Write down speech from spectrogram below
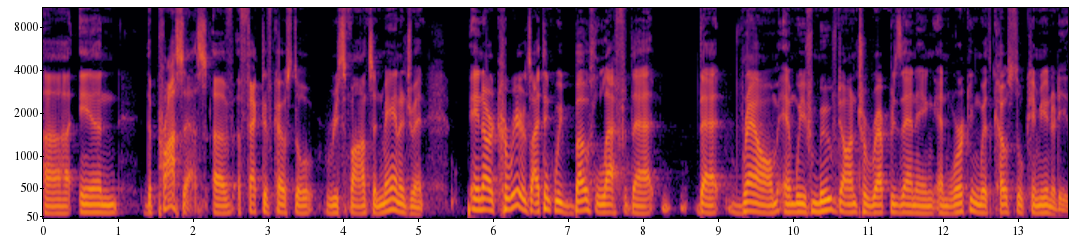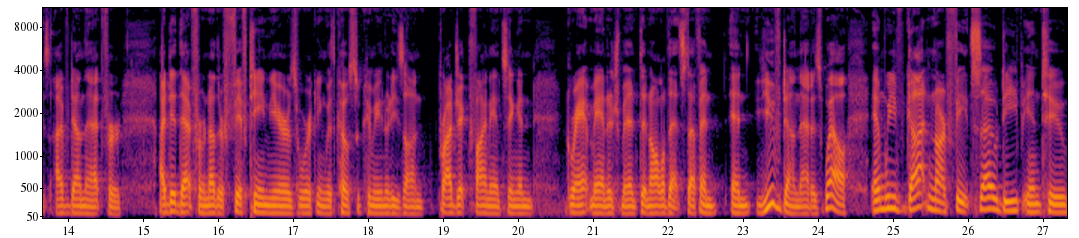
uh, in the process of effective coastal response and management. In our careers, I think we've both left that that realm and we've moved on to representing and working with coastal communities. I've done that for I did that for another 15 years working with coastal communities on project financing and grant management and all of that stuff and and you've done that as well and we've gotten our feet so deep into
